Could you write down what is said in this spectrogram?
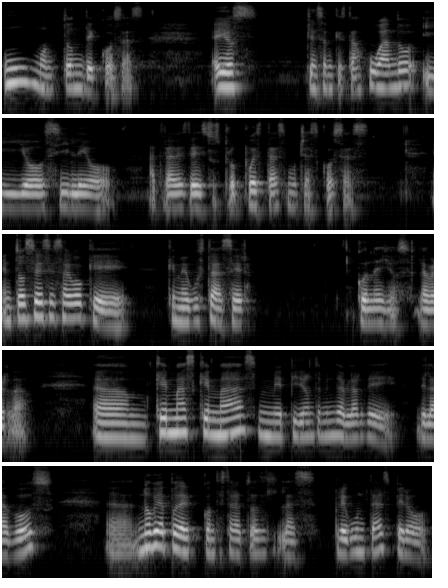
un montón de cosas. Ellos piensan que están jugando y yo sí leo a través de sus propuestas muchas cosas. Entonces es algo que, que me gusta hacer con ellos, la verdad. ¿Qué más? ¿Qué más? Me pidieron también de hablar de, de la voz. Ah, no voy a poder contestar a todas las preguntas, pero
